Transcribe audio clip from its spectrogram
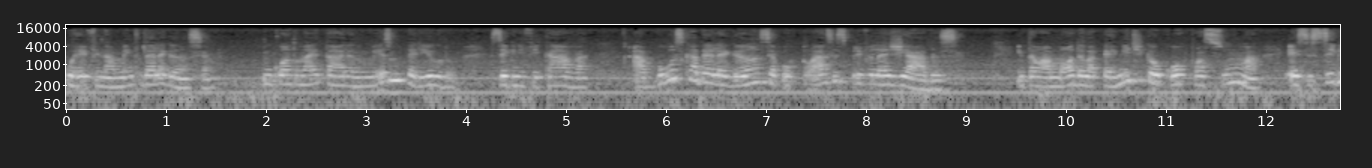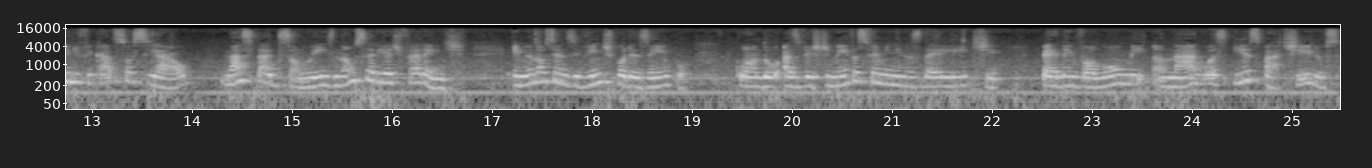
o refinamento da elegância, enquanto na Itália, no mesmo período, significava a busca da elegância por classes privilegiadas. Então, a moda ela permite que o corpo assuma esse significado social. Na cidade de São Luís não seria diferente. Em 1920, por exemplo, quando as vestimentas femininas da elite perdem volume, anáguas e espartilhos,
